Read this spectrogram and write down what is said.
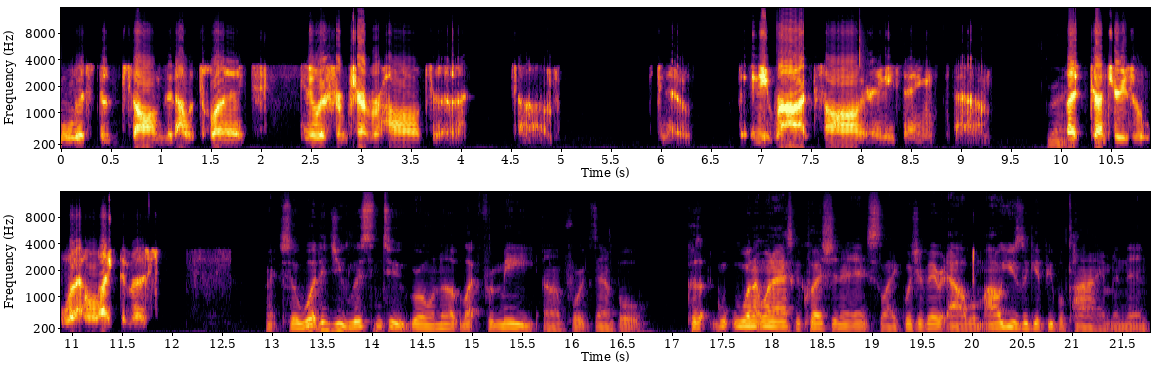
list of songs that I would play, anywhere from Trevor Hall to, um, you know, any rock song or anything. Um, Right. but country is what I like the most. Right. So, what did you listen to growing up? Like for me, um, for example, because when I, when I ask a question and it's like, "What's your favorite album?" I'll usually give people time, and then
